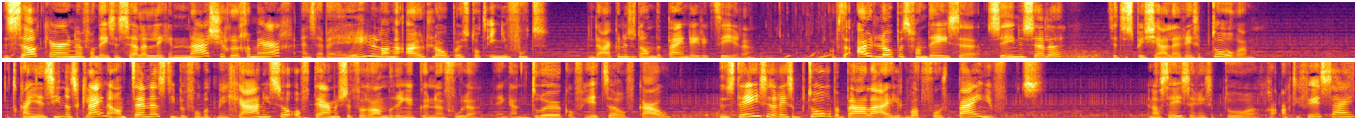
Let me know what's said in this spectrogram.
De celkernen van deze cellen liggen naast je ruggenmerg en ze hebben hele lange uitlopers tot in je voet. En daar kunnen ze dan de pijn detecteren. Op de uitlopers van deze zenuwcellen zitten speciale receptoren. Dat kan je zien als kleine antennes die bijvoorbeeld mechanische of thermische veranderingen kunnen voelen. Denk aan druk of hitte of kou. Dus deze receptoren bepalen eigenlijk wat voor pijn je voelt. En als deze receptoren geactiveerd zijn,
